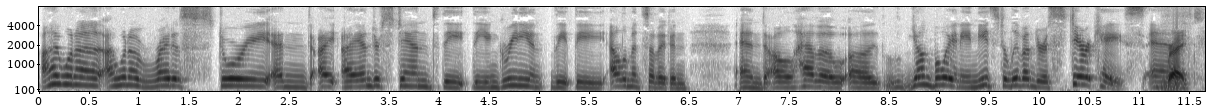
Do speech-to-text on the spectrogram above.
"I want to, I want to write a story, and I, I understand the the ingredient, the the elements of it, and." And I'll have a, a young boy, and he needs to live under a staircase. And, Right.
